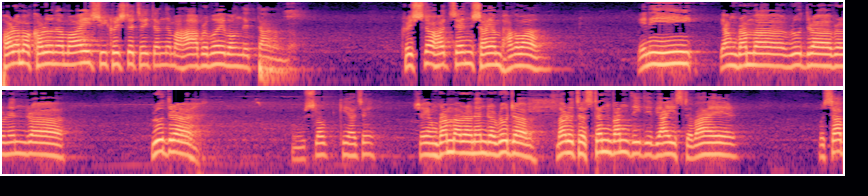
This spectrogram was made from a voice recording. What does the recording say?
পরম করুণাময় শ্রীকৃষ্ণ চৈতন্য মহাপ্রভু এবং নিত্যানন্দ। কৃষ্ণ হচ্ছেন স্বয়ং ভগবান। ইনি ইয়ং ব্রহ্ম, রুদ্র, ব্রণেন্দ্র রুদ্র শ্লোক কি আছে? স্বয়ং ব্রহ্ম ব্রণেন্দ্র রুদ্র, মরুত স্তনবন্তি দিব্যাইষ্ট ভাইয়ের ও সব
